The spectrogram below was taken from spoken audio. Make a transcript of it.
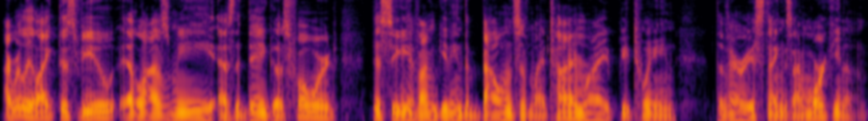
I really like this view. It allows me, as the day goes forward, to see if I'm getting the balance of my time right between the various things I'm working on.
